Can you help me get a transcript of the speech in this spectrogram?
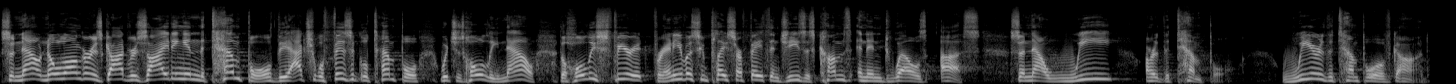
So now, no longer is God residing in the temple, the actual physical temple, which is holy. Now, the Holy Spirit, for any of us who place our faith in Jesus, comes and indwells us. So now we are the temple. We are the temple of God.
